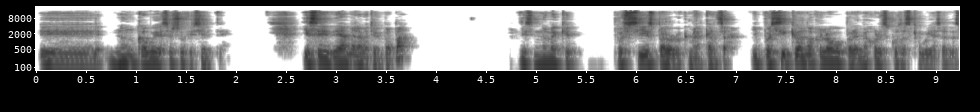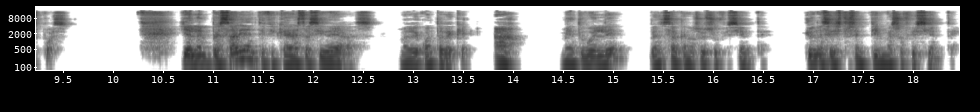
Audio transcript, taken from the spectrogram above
eh, nunca voy a ser suficiente. Y esa idea me la metió mi papá, diciéndome que pues sí es para lo que me alcanza. Y pues sí que uno que luego para mejores cosas que voy a hacer después. Y al empezar a identificar estas ideas, me doy cuenta de que, ah, me duele pensar que no soy suficiente. Yo necesito sentirme suficiente.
